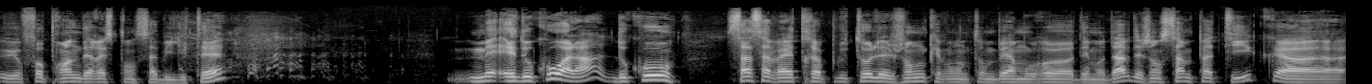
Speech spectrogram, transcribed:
il faut prendre des responsabilités. Mais, et du coup, voilà, du coup, ça, ça va être plutôt les gens qui vont tomber amoureux des Moldaves, des gens sympathiques, euh,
